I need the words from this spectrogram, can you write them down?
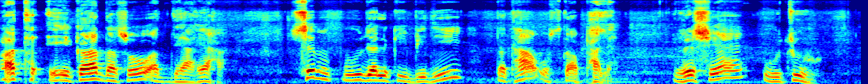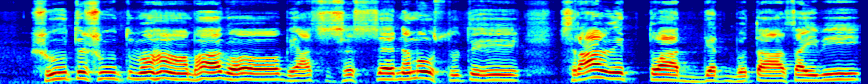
अथ एकादशो अध्याय। शिव पूजन की विधि तथा उसका फल। ऋषय ऊचु। सूत सूत महाभाग व्यास शिष्य नमोस्तुते श्रावित्वाद्यद्भुता शैवी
